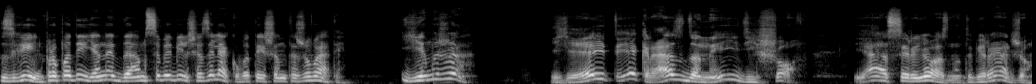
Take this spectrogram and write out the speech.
Згинь, пропади, я не дам себе більше залякувати і шантажувати. Є межа. Є, і ти якраз до неї дійшов. Я серйозно тобі раджу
